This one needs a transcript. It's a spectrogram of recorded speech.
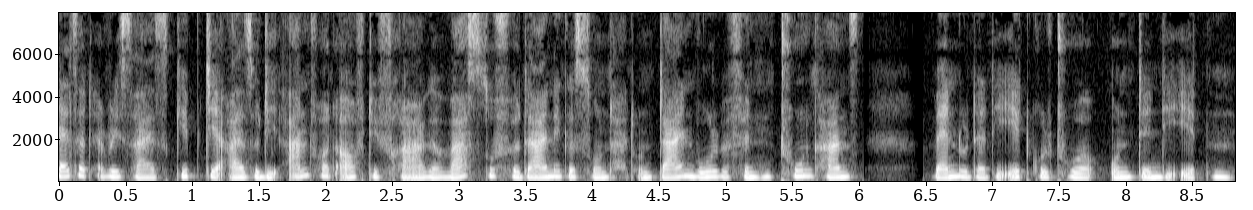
Health at Every Size gibt dir also die Antwort auf die Frage, was du für deine Gesundheit und dein Wohlbefinden tun kannst, wenn du der Diätkultur und den Diäten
